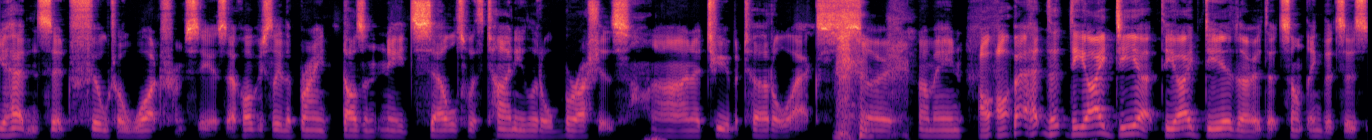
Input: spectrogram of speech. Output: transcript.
you hadn't said filter what from CSF. Obviously, the brain doesn't need cells with tiny little brushes uh, and a tube of turtle wax. So, I mean, I'll- I'll- but the the idea, the idea though, that something that's as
